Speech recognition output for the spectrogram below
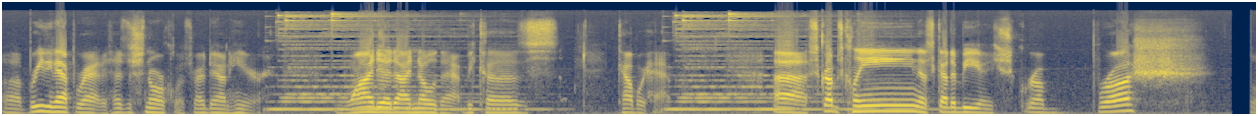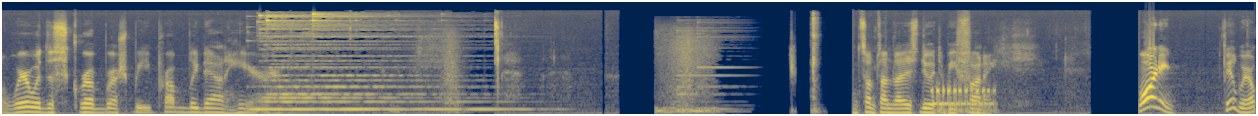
Uh, breathing apparatus has a snorkel. It's right down here. Why did I know that? Because cowboy hat. Uh, scrubs clean. That's got to be a scrub brush. Where would the scrub brush be? Probably down here. And sometimes I just do it to be funny. Warning! Field wheel.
